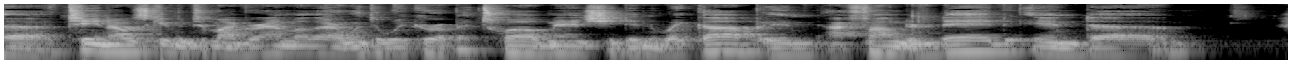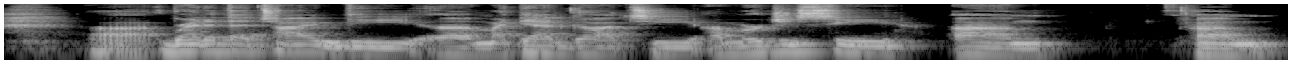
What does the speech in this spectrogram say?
uh, 10, I was given to my grandmother. I went to wake her up at 12, man. She didn't wake up and I found her dead. And, uh, uh, right at that time, the, uh, my dad got the emergency, um, um,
